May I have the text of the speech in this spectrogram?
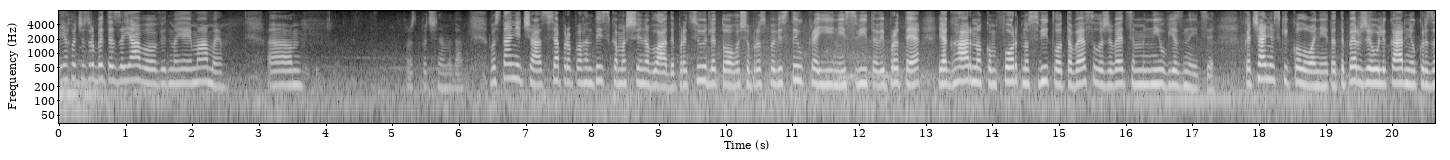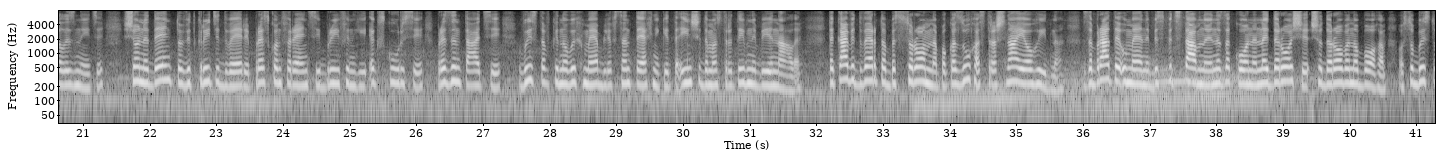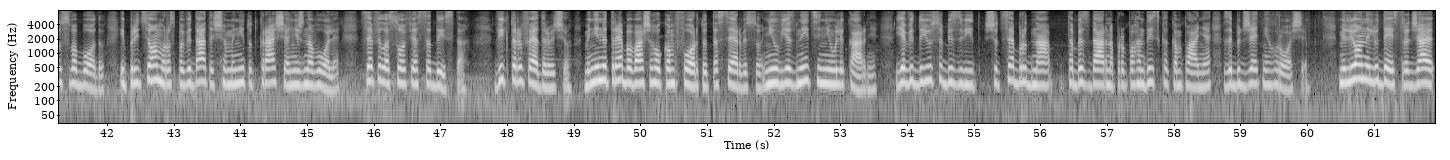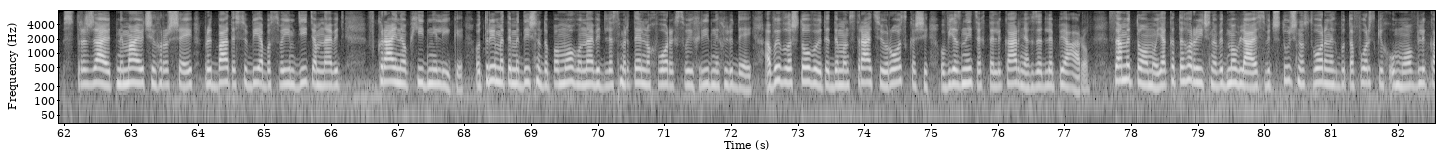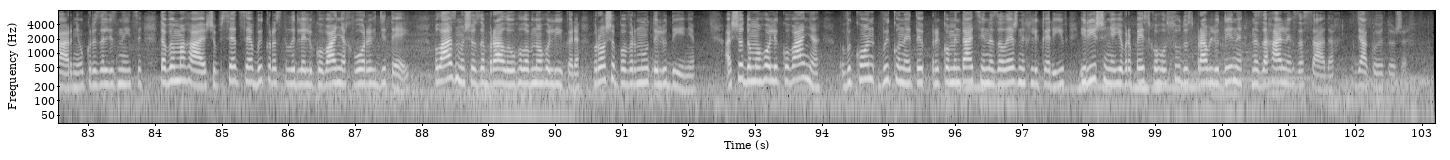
Я хочу зробити заяву від моєї мами. Ем, Розпочнемо, да. В останній час вся пропагандистська машина влади працює для того, щоб розповісти Україні і світові про те, як гарно, комфортно, світло та весело живеться мені у в'язниці. В Качанівській колонії та тепер вже у лікарні Укрзалізниці. Щонедень то відкриті двері, прес-конференції, брифінги, екскурсії, презентації, виставки нових меблів, сантехніки та інші демонстративні бієнали. Така відверто безсоромна показуха страшна і огидна. Забрати у мене безпідставно і незаконно найдорожче, що даровано Богом, особисту свободу, і при цьому розповідати, що мені тут краще, ніж на волі. Це філософія садиста. Вікторе Федоровичу, мені не треба вашого комфорту та сервісу ні у в'язниці, ні у лікарні. Я віддаю собі звіт, що це брудна та бездарна пропагандистська кампанія за бюджетні гроші. Мільйони людей страждають, не маючи грошей, придбати собі або своїм дітям навіть вкрай необхідні ліки, отримати медичну допомогу навіть для смертельно хворих своїх рідних людей. А ви влаштовуєте демонстрацію розкоші у в'язницях та лікарнях задля піару. Саме тому я категорично відмовляюсь від штучно створених бутафорських умов в лікарні Укрзалізниці та вимагаю, щоб все це використали для лікування хворих дітей. Плазму, що забрали у головного лікаря, прошу повернути людині. А щодо мого лікування, викон, виконайте рекомендації незалежних лікарів і рішення Європейського суду з прав людини на загальних засадах. Дякую дуже.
